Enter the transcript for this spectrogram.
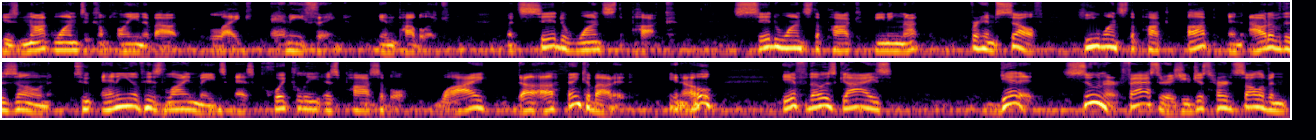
is not one to complain about like anything in public. But Sid wants the puck. Sid wants the puck, meaning not for himself. He wants the puck up and out of the zone to any of his line mates as quickly as possible. Why? Duh. Think about it. You know, if those guys get it sooner, faster, as you just heard Sullivan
